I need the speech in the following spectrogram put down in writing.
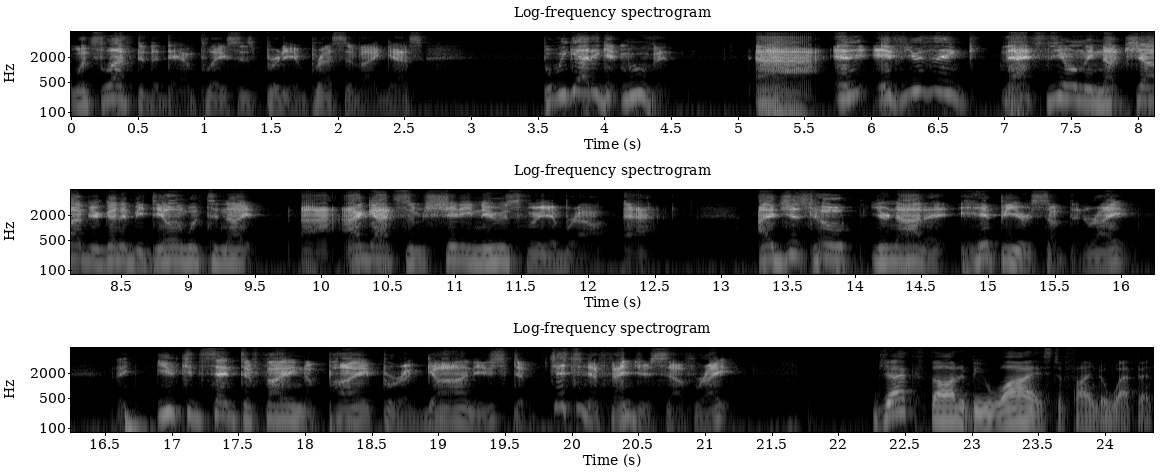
what's left of the damn place is pretty impressive, I guess. But we gotta get moving. Uh, and if you think that's the only nut job you're gonna be dealing with tonight, uh, I got some shitty news for you, bro. Uh, I just hope you're not a hippie or something, right? Like, you consent to finding a pipe or a gun just to, just to defend yourself, right? Jack thought it'd be wise to find a weapon,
